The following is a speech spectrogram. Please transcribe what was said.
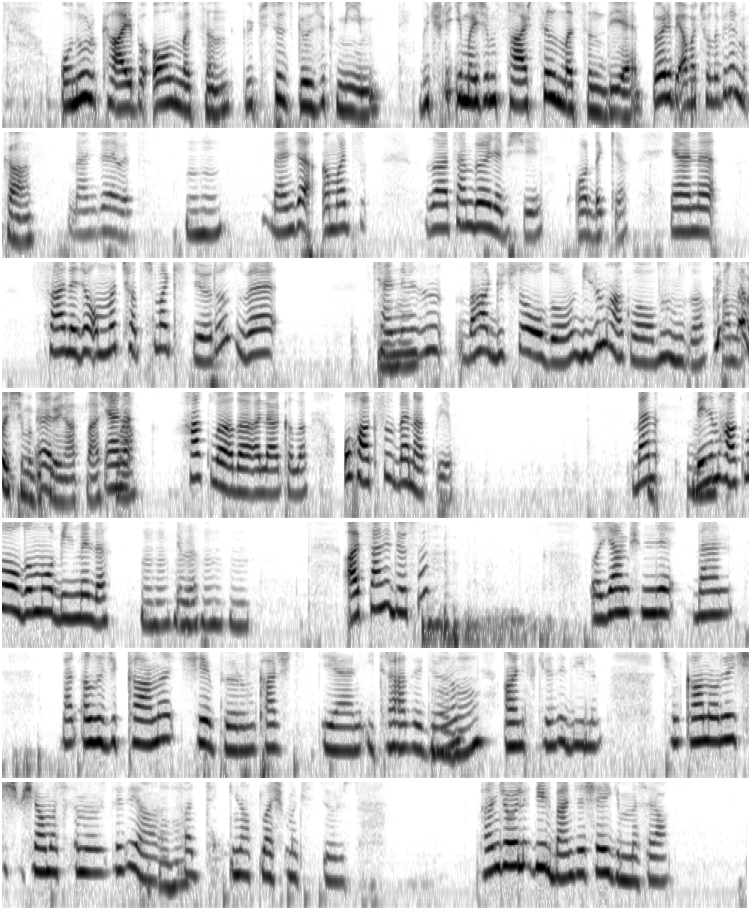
onur kaybı olmasın, güçsüz gözükmeyeyim, güçlü imajım sarsılmasın diye. Böyle bir amaç olabilir mi Kaan? Bence evet. Hı hı. Bence amaç zaten böyle bir şey oradaki. Yani sadece onunla çatışmak istiyoruz ve kendimizin daha güçlü olduğunu, bizim haklı olduğumuzu. Güç Ama- savaşı mı bir tür Evet. inatlaşma? Yani hakla da alakalı. O haksız ben haklıyım. Ben benim haklı olduğumu o bilmeli. Hı hı hı gibi. hı hı. Alp sen ne diyorsun? Hocam şimdi ben ben azıcık Kaan'a şey yapıyorum. Karşı yani itiraz ediyorum. Hı hı. Aynı fikirde değilim. Çünkü Kaan orada hiçbir şey amaçlamıyoruz dedi ya. Hı hı. Sadece inatlaşmak istiyoruz. Bence öyle değil. Bence şey gibi mesela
